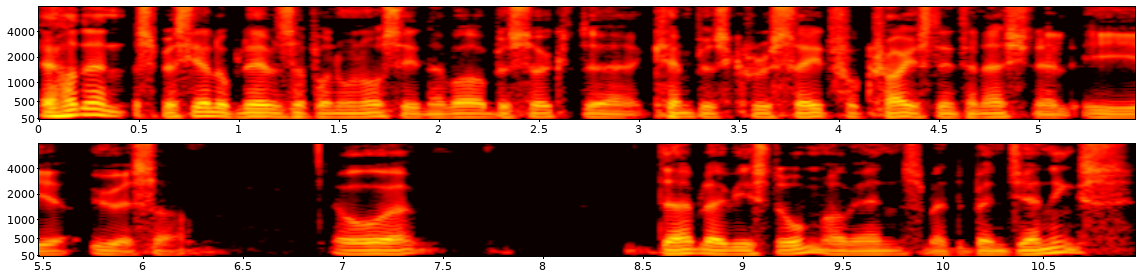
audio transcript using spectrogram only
Jeg hadde en spesiell opplevelse for noen år siden. Jeg var og besøkte Campus Crusade for Christ International i USA. Og eh, Der ble jeg vist rom av en som heter Ben Jennings.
